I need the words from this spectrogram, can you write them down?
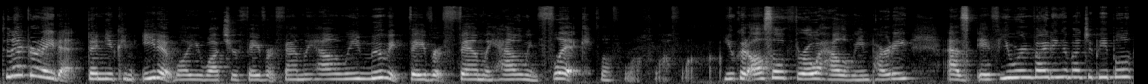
to decorate it. Then you can eat it while you watch your favorite family Halloween movie. Favorite family Halloween flick. Fluff, fluff, fluff, fluff. You could also throw a Halloween party as if you were inviting a bunch of people,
